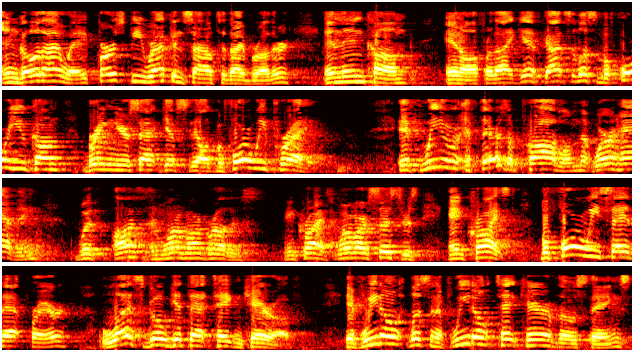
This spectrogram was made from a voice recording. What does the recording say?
and go thy way. First be reconciled to thy brother, and then come and offer thy gift. God said, listen, before you come bring your gifts to the altar, before we pray, if we, if there's a problem that we're having with us and one of our brothers in Christ, one of our sisters in Christ, before we say that prayer, let's go get that taken care of. If we don't, listen, if we don't take care of those things,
